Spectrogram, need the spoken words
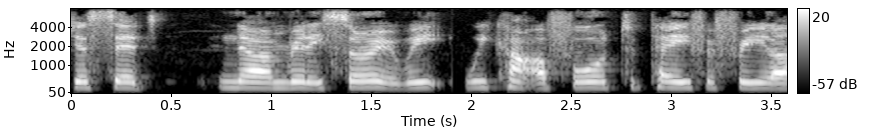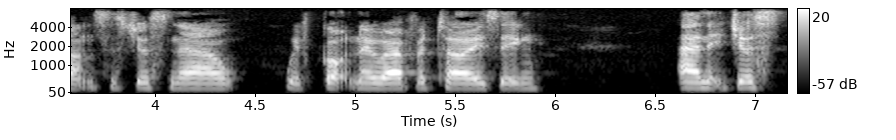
just said, no, I'm really sorry. We, we can't afford to pay for freelancers just now. We've got no advertising. And it just,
